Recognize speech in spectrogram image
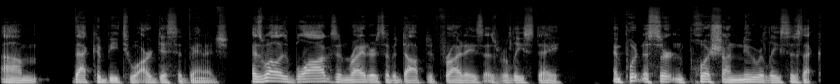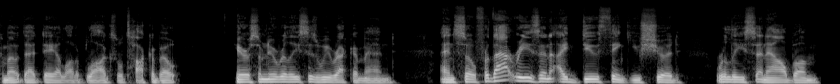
um, that could be to our disadvantage, as well as blogs and writers have adopted Fridays as release day and putting a certain push on new releases that come out that day. A lot of blogs will talk about here are some new releases we recommend. And so, for that reason, I do think you should release an album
